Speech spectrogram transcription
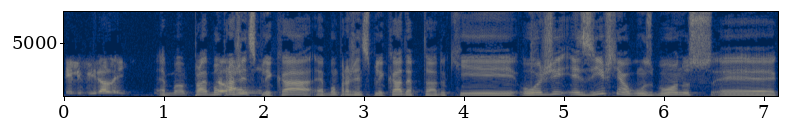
ele vira lei. É bom para é então, a gente explicar, é bom para a gente explicar, deputado, que hoje existem alguns bônus é,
